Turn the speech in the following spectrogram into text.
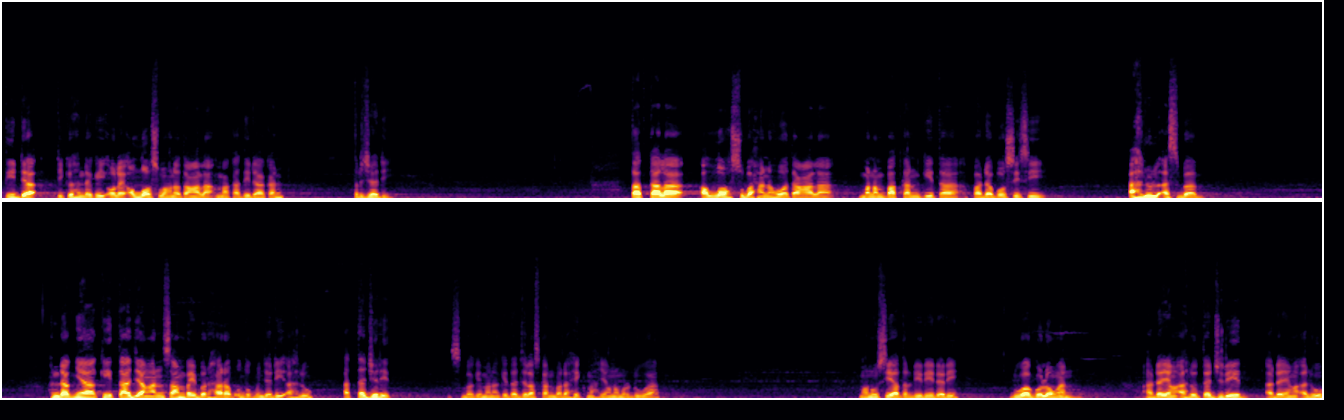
tidak dikehendaki oleh Allah taala maka tidak akan terjadi. Tatkala Allah Subhanahu wa taala menempatkan kita pada posisi ahlul asbab hendaknya kita jangan sampai berharap untuk menjadi ahlu at-tajrid sebagaimana kita jelaskan pada hikmah yang nomor dua Manusia terdiri dari dua golongan. Ada yang ahlu tajrid, ada yang ahlu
